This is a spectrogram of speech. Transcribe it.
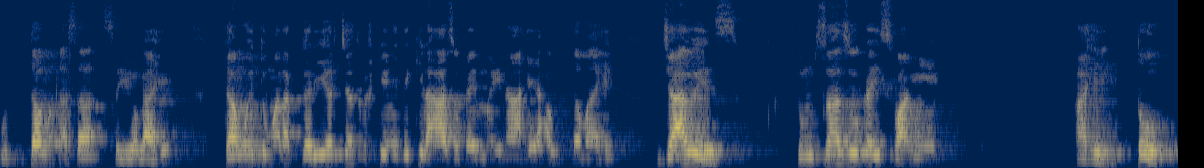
उत्तम असा संयोग आहे. त्यामुळे तुम्हाला करिअरच्या दृष्टीने देखील हा जो काही महिना आहे हा उत्तम आहे. ज्यावेळेस तुमचा जो काही स्वामी आहे तो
